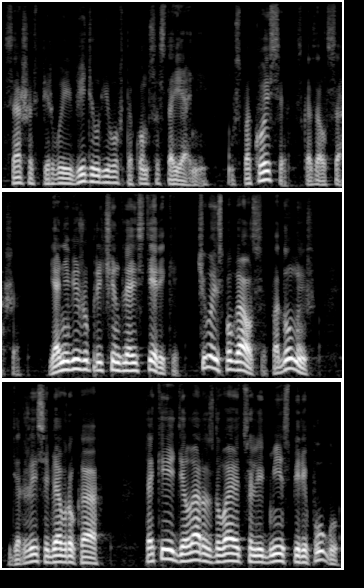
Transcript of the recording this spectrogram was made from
Саша впервые видел его в таком состоянии. «Успокойся», — сказал Саша. Я не вижу причин для истерики. Чего испугался? Подумаешь, держи себя в руках. Такие дела раздуваются людьми с перепугу,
